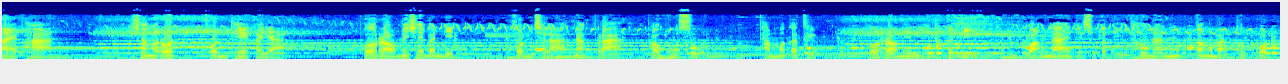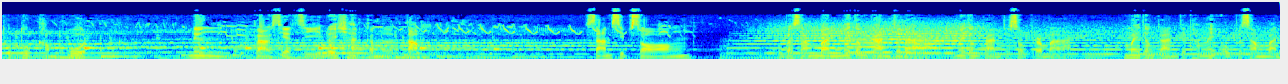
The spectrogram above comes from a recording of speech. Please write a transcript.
นายพาน ช่างรถ คนเทขยะ พวกเราไม่ใช่บัณฑิต คนฉลาดนักปราชญ์พระหูสูตร ธรรมกถึก พวกเราไม่มีทุกติหวังได้แต่สุกติเท่านั้นต้องบัตทุกกฎทุกๆคำพูด 1. กล่าวเสียดสีด้วยชาติกำเนิดต่ำ 32. อุปสัมบันไม่ต้องการจะด่า ไม่ต้องการจะสบประมาท ไม่ต้องการจะทำให้อุปสัมบัน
